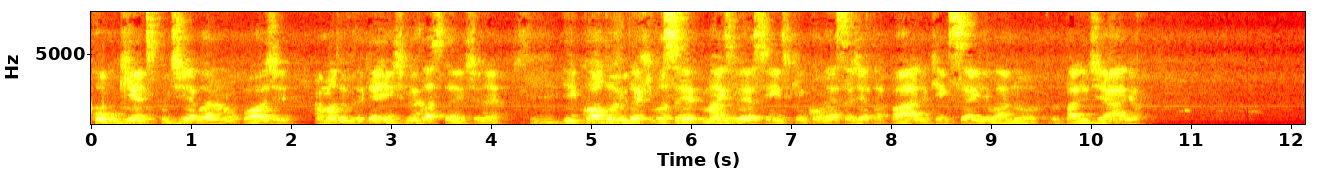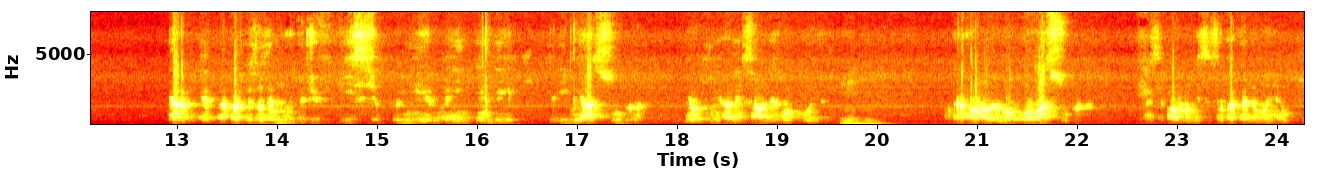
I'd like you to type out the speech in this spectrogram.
como que antes podia, agora não pode, é uma dúvida que a gente vê bastante, né? Sim. E qual dúvida que você mais vê, assim, entre quem começa a dieta paleo, quem segue lá no, no paleo diário? Cara, é, para as pessoas é muito difícil, primeiro, é entender que trigo e açúcar, bioquimicamente, são a mesma coisa. Uhum. O cara fala, não, eu não como açúcar. Aí você fala, não, mas se seu café da manhã é o quê?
